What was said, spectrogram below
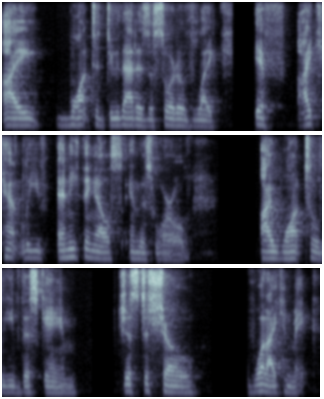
i want to do that as a sort of like if i can't leave anything else in this world i want to leave this game just to show what i can make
